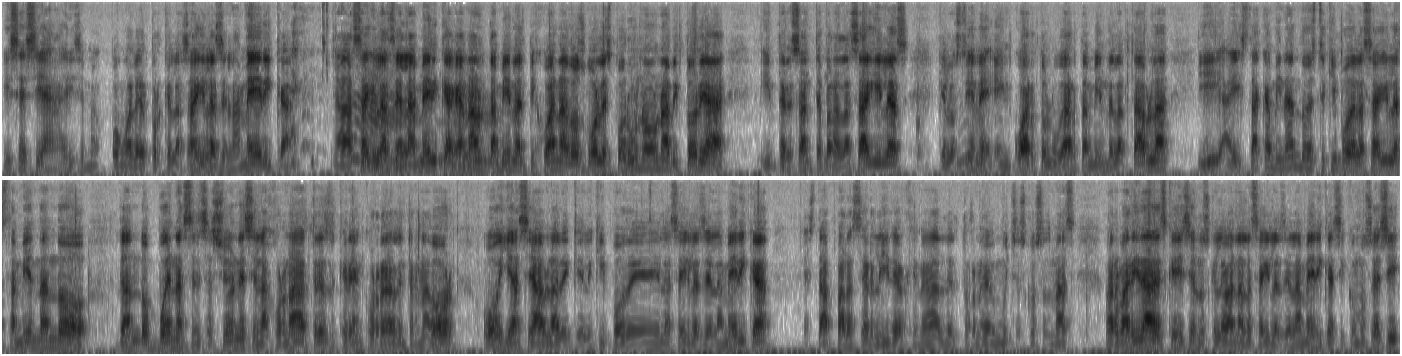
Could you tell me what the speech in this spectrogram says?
Y se decía, ay, se me pongo a leer porque las Águilas del América, a las Águilas del América ganaron también al Tijuana dos goles por uno, una victoria interesante para las Águilas que los tiene en cuarto lugar también de la tabla. Y ahí está caminando este equipo de las Águilas también dando dando buenas sensaciones. En la jornada 3 querían correr al entrenador, hoy ya se habla de que el equipo de las Águilas del América está para ser líder general del torneo y muchas cosas más. Barbaridades que dicen los que le van a las Águilas del América, así como Ceci.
